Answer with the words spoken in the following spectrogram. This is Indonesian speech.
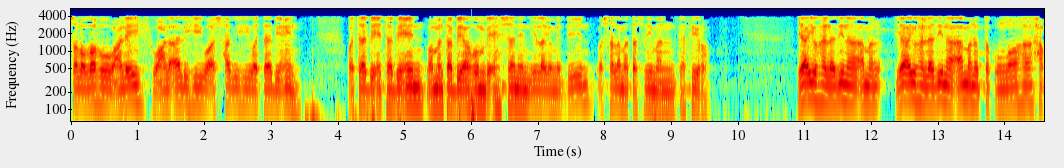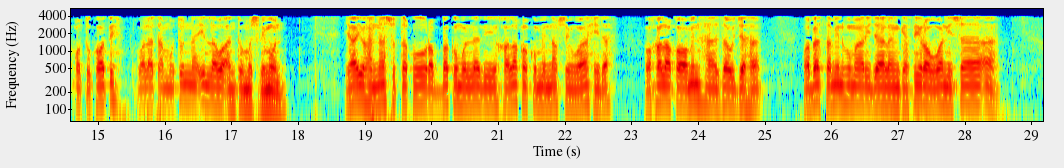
sallallahu alaihi wa ala alihi wa ashabihi wa tabi'in wa tabi'i tabi'in wa man tabi'ahum bi ihsanin ila yaumiddin wa sallama tasliman katsira Ya ayyuhalladzina amanu ya ayyuhalladzina amanu taqullaha haqqa tuqatih wa la tamutunna illa wa antum muslimun Ya ayuhan nasu taqu rabbakumul ladzi khalaqakum min nafsin wahidah wa khalaqa minha zawjaha wa batha minhuma rijalan katsiran wa nisaa'a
